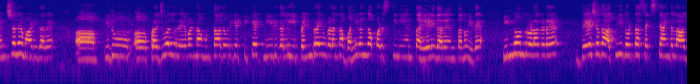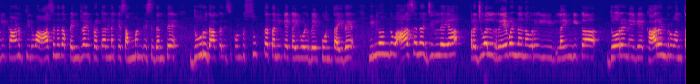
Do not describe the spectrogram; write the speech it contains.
ಮೆನ್ಷನ್ನೇ ಮಾಡಿದ್ದಾರೆ. ಇದು ಪ್ರಜ್ವಲ್ ರೇವಣ್ಣ ಮುಂತಾದವರಿಗೆ ಟಿಕೆಟ್ ನೀಡಿದಲ್ಲಿ ಈ ಪೆನ್ ಡ್ರೈವ್ಗಳನ್ನು ಬಹಿರಂಗಪಡಿಸ್ತೀನಿ ಅಂತ ಹೇಳಿದ್ದಾರೆ ಅಂತಲೂ ಇದೆ. ಇನ್ನೊಂದರೊಳಗಡೆ ದೇಶದ ಅತಿ ದೊಡ್ಡ ಸೆಕ್ಸ್ ಸ್ಕ್ಯಾಂಡಲ್ ಆಗಿ ಕಾಣುತ್ತಿರುವ ಹಾಸನದ ಪೆನ್ ಡ್ರೈವ್ ಪ್ರಕರಣಕ್ಕೆ ಸಂಬಂಧಿಸಿದಂತೆ ದೂರು ದಾಖಲಿಸಿಕೊಂಡು ಸೂಕ್ತ ತನಿಖೆ ಕೈಗೊಳ್ಳಬೇಕು ಅಂತ ಇದೆ. ಇನ್ನೊಂದು ಹಾಸನ ಜಿಲ್ಲೆಯ ಪ್ರಜ್ವಲ್ ರೇವಣ್ಣನವರು ಈ ಲೈಂಗಿಕ ಧೋರಣೆಗೆ ಕಾರಣರು ಅಂತ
